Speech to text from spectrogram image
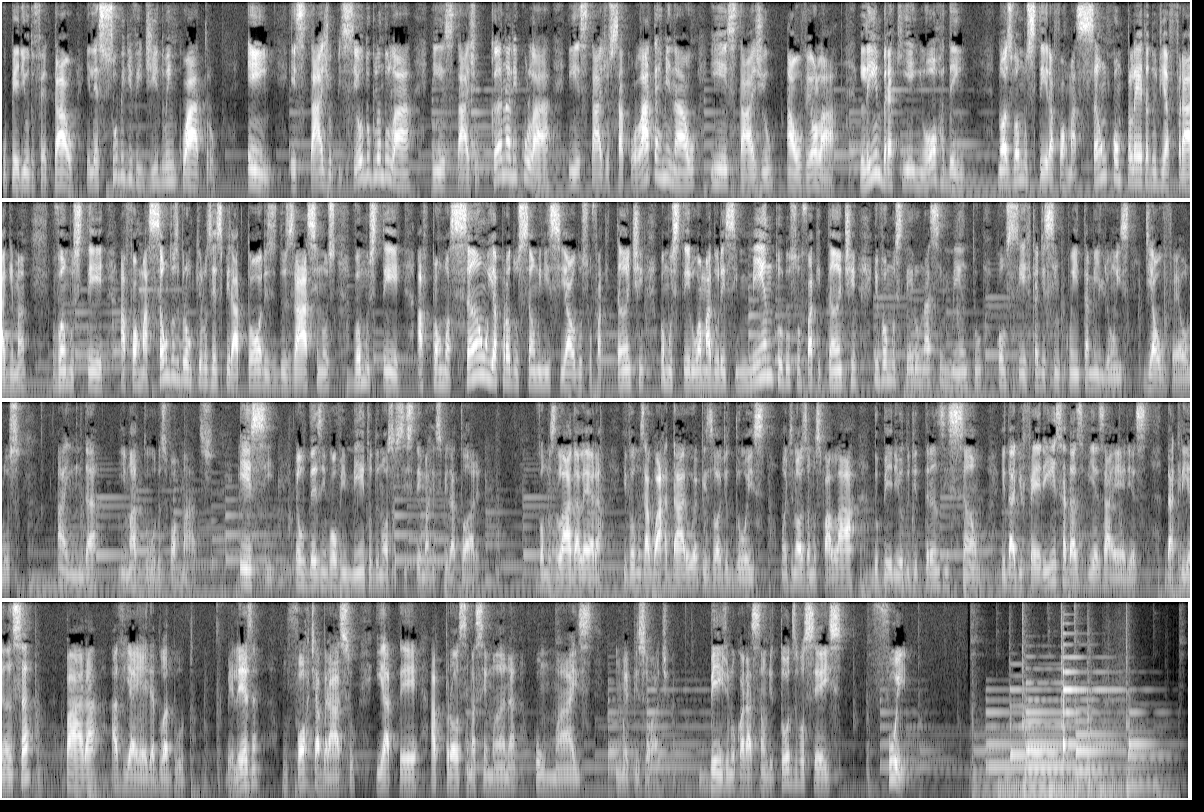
O período fetal ele é subdividido em quatro, em estágio pseudoglandular, em estágio canalicular, em estágio sacular terminal e em estágio alveolar. Lembra que em ordem nós vamos ter a formação completa do diafragma, vamos ter a formação dos bronquíolos respiratórios e dos ácinos, vamos ter a formação e a produção inicial do surfactante, vamos ter o amadurecimento do surfactante e vamos ter o nascimento com cerca de 50 milhões de alvéolos ainda imaturos formados. Esse é o desenvolvimento do nosso sistema respiratório. Vamos lá, galera, e vamos aguardar o episódio 2, onde nós vamos falar do período de transição e da diferença das vias aéreas da criança para a via aérea do adulto. Beleza? Um forte abraço e até a próxima semana com mais um episódio. Beijo no coração de todos vocês. Fui!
